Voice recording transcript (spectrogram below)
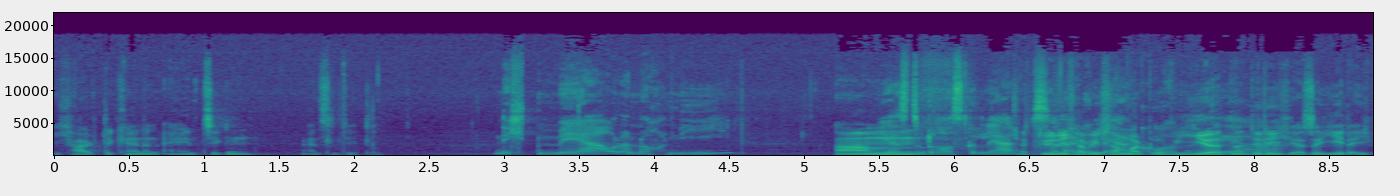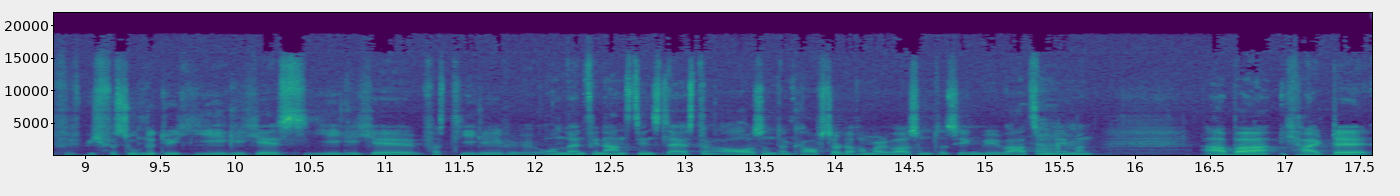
ich halte keinen einzigen Einzeltitel. Nicht mehr oder noch nie? Ähm, Wie hast du daraus gelernt? Natürlich habe ich es einmal probiert. Ja. Natürlich, also jeder, ich, ich versuche natürlich jegliches, jegliche, fast jegliche Online-Finanzdienstleistung aus und dann kaufst du halt auch einmal was, um das irgendwie wahrzunehmen. Ja. Aber ich halte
